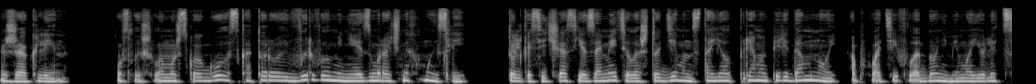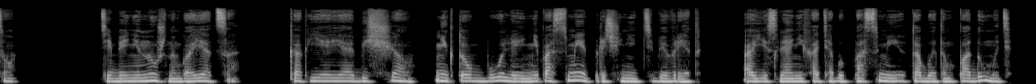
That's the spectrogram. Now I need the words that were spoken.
«Жаклин», — услышала мужской голос, который вырвал меня из мрачных мыслей. Только сейчас я заметила, что демон стоял прямо передо мной, обхватив ладонями мое лицо. «Тебе не нужно бояться. Как я и обещал, никто более не посмеет причинить тебе вред. А если они хотя бы посмеют об этом подумать,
